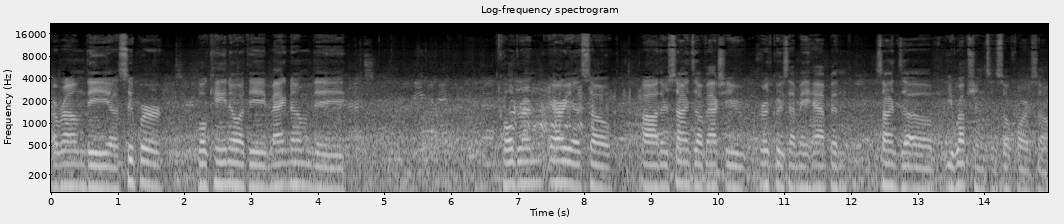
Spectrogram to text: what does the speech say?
around the uh, super volcano at the Magnum, the Cauldron area. So uh, there's signs of actually earthquakes that may happen, signs of eruptions and so forth. So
